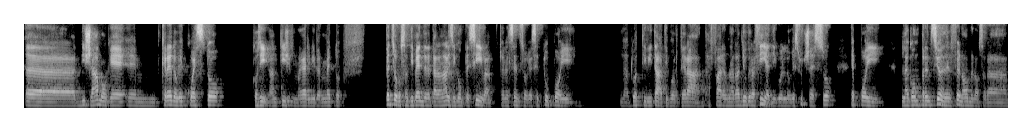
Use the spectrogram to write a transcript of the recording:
Eh, diciamo che ehm, credo che questo, così, anticipo, magari mi permetto, penso possa dipendere dall'analisi complessiva, cioè nel senso che se tu poi la tua attività ti porterà a fare una radiografia di quello che è successo e poi la comprensione del fenomeno sarà,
